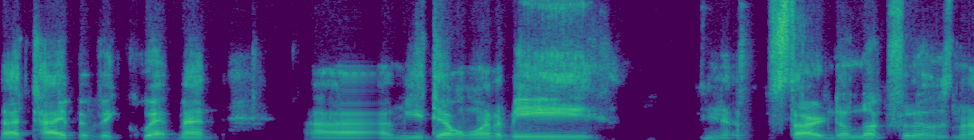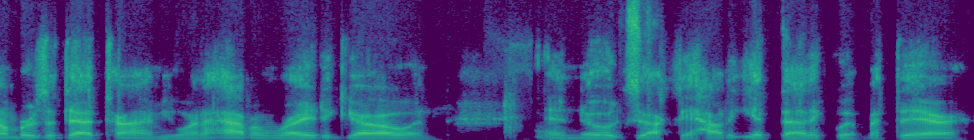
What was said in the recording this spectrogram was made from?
that type of equipment, um, you don't want to be you know, starting to look for those numbers at that time. You want to have them ready to go and, and know exactly how to get that equipment there.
